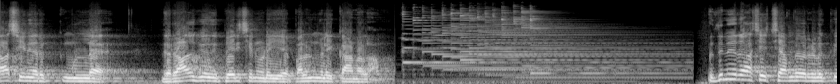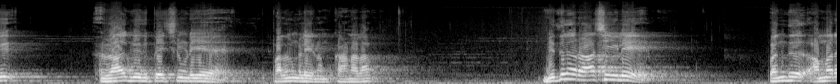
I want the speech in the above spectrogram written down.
ராசியினருக்கும் உள்ள இந்த ராகுகேது பயிற்சியினுடைய பலன்களை காணலாம். மிதுன ராசியை சார்ந்தவர்களுக்கு ராகுகேது பயிற்சியினுடைய பலன்களை நாம் காணலாம். மிதுன ராசியிலே வந்து அமர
